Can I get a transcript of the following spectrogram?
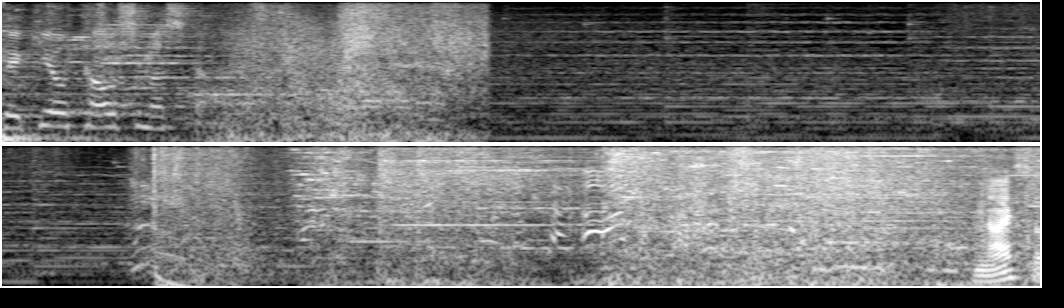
敵を倒しましたナイス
